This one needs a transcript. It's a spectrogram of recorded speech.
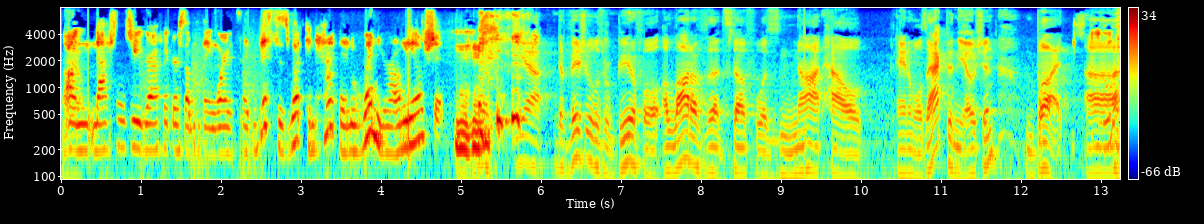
on National Geographic or something where it's like this is what can happen when you're on the ocean. Mhm. yeah, the visuals were beautiful. A lot of that stuff was not how animals act in the ocean, but uh,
